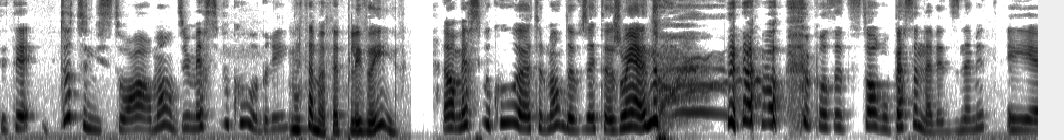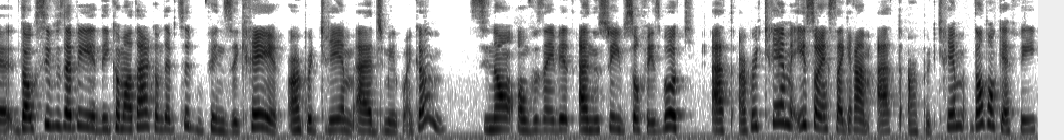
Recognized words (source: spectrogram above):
C'était toute une histoire, mon dieu. Merci beaucoup Audrey. Mais ça m'a fait plaisir. Alors, merci beaucoup euh, tout le monde de vous être joints à nous pour cette histoire où personne n'avait de dynamite. Et euh, donc, si vous avez des commentaires comme d'habitude, vous pouvez nous écrire un peu de crime à gmail.com. Sinon, on vous invite à nous suivre sur Facebook, at un peu de crime, et sur Instagram, at un peu de crime, dans ton café,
